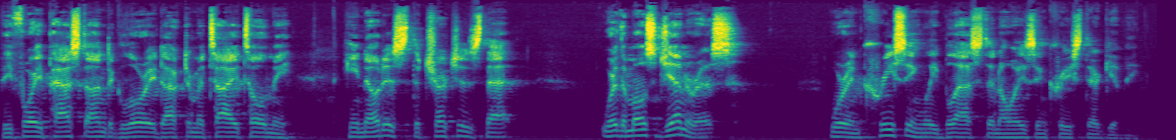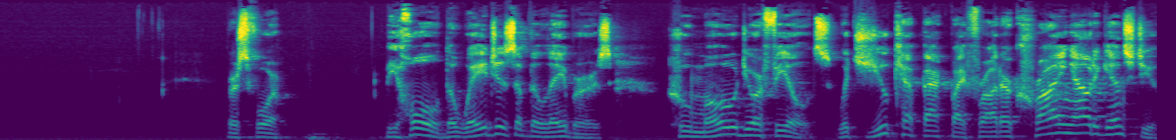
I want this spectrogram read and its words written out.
Before he passed on to glory, Dr. Matai told me he noticed the churches that were the most generous were increasingly blessed and always increased their giving. Verse 4 Behold, the wages of the laborers who mowed your fields, which you kept back by fraud, are crying out against you,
